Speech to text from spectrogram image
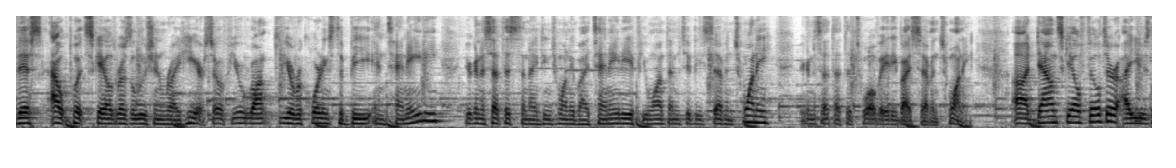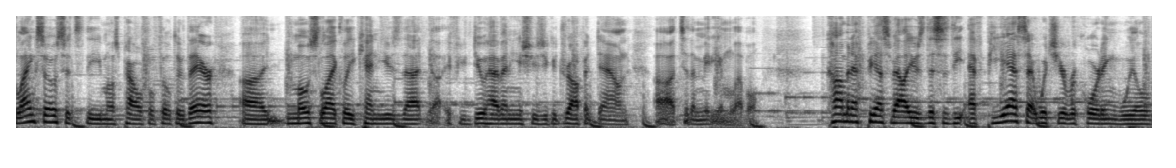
this output scaled resolution right here. So if you want your recordings to be in 1080, you're going to set this to 1920 by 1080. If you want them to be 720, you're going to set that to 1280 by 720. Uh, downscale filter, I use Lanczos. It's the most powerful filter there. Uh, most likely can use that. Uh, if you do have any issues, you could drop it down uh, to the medium level. Common FPS values, this is the FPS at which your recording will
